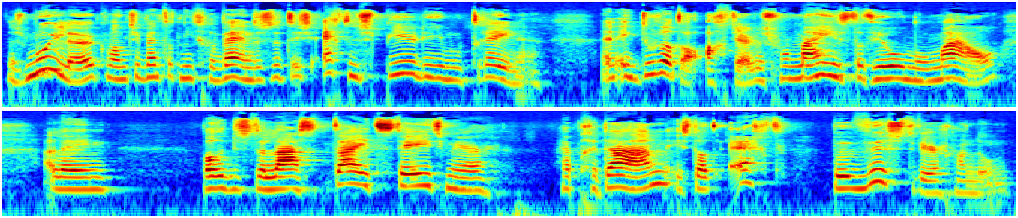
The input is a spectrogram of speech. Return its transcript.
Dat is moeilijk, want je bent dat niet gewend. Dus het is echt een spier die je moet trainen. En ik doe dat al acht jaar, dus voor mij is dat heel normaal. Alleen wat ik dus de laatste tijd steeds meer heb gedaan, is dat echt bewust weer gaan doen.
